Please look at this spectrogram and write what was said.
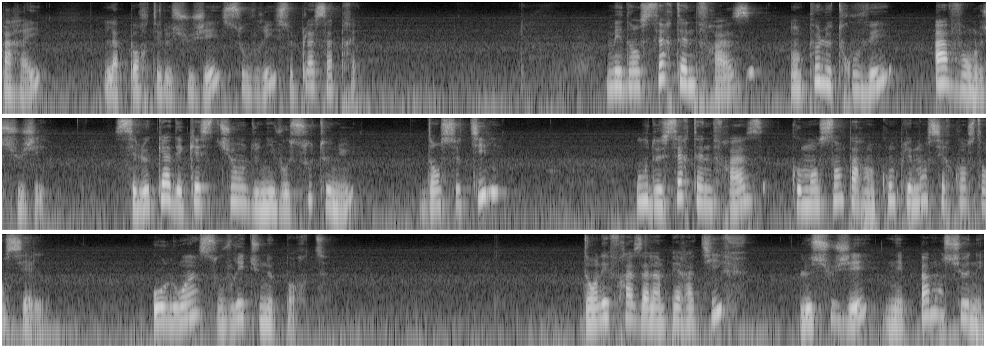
Pareil, la porte et le sujet s'ouvrit se placent après. Mais dans certaines phrases, on peut le trouver avant le sujet. C'est le cas des questions de niveau soutenu, dans ce style, ou de certaines phrases commençant par un complément circonstanciel. Au loin s'ouvrit une porte. Dans les phrases à l'impératif, le sujet n'est pas mentionné.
